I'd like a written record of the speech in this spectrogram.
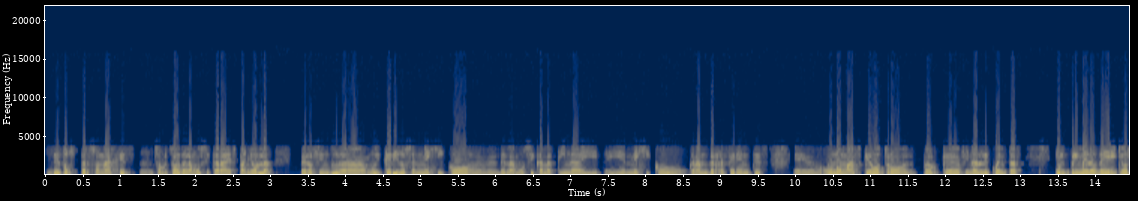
de dos personajes, sobre todo de la música española, pero sin duda muy queridos en México, eh, de la música latina y, en México grandes referentes, eh, uno más que otro, porque al final de cuentas, el primero de ellos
